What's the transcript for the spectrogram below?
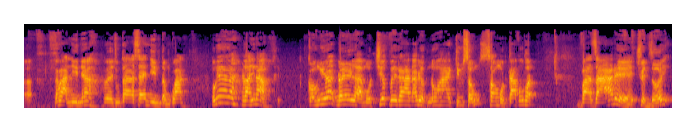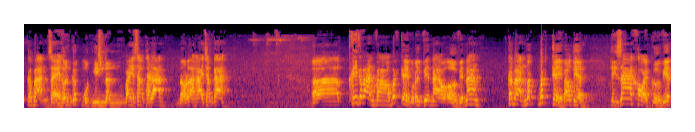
À, các bạn nhìn nhá về chúng ta sẽ nhìn tổng quan có nghĩa là như nào? Có nghĩa đây là một chiếc Vega đã được No 2 cứu sống sau một ca phẫu thuật. Và giá để chuyển giới các bạn rẻ hơn gấp 1.000 lần bay sang Thái Lan đó là 200k à, khi các bạn vào bất kể một bệnh viện nào ở Việt Nam các bạn mất bất kể bao tiền thì ra khỏi cửa viện.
